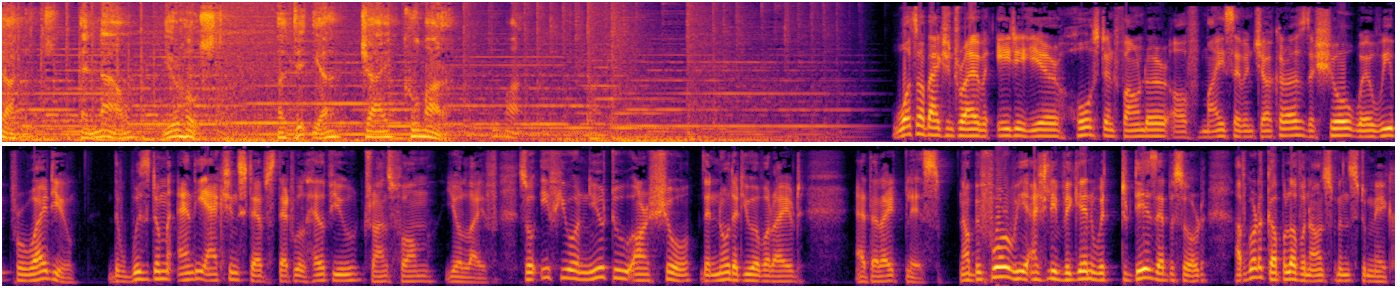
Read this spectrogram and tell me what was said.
Chakras. And now, your host, Aditya Jai Kumar. Kumar. What's up, Action Tribe? AJ here, host and founder of My Seven Chakras, the show where we provide you the wisdom and the action steps that will help you transform your life. So if you are new to our show, then know that you have arrived at the right place. Now, before we actually begin with today's episode, I've got a couple of announcements to make.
